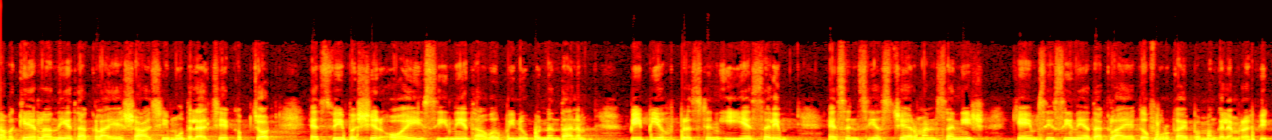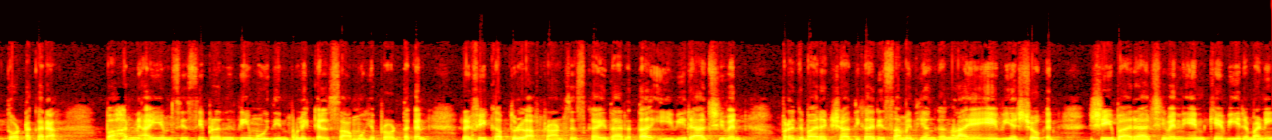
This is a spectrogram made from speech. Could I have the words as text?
നവകേരള നേതാക്കളായ Shaji Muthala Jacob George S V Basheer O നേതാവ് Binu Kunnanthanam P P F president E A Saleem S N C S chairman Saneesh K M C C നേതാക്കളായ Gafoor Kaipamangalam Rafeeq Thottakkara Bahrain I M C C പ്രതിനിധി മൊയ്തീൻ പുളിക്കൽ സാമൂഹ്യ പ്രവർത്തകൻ Rafeeq Abdulla Francis Kaitharath E V Rajeevan Prathibha രക്ഷാധികാരി സമിതി അംഗങ്ങളായ A V Ashokan Sheeba Rajeevan N K Veeramani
